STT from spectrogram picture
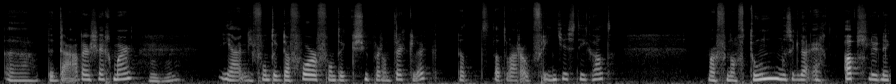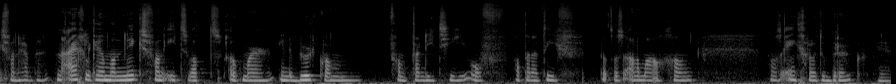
eh, de dader, zeg maar. Mhm. Ja, die vond ik daarvoor vond ik super aantrekkelijk. Dat, dat waren ook vriendjes die ik had. Maar vanaf toen moest ik daar echt absoluut niks van hebben. En eigenlijk helemaal niks van iets wat ook maar in de buurt kwam van traditie of alternatief. Dat was allemaal gewoon, dat was één grote breuk. Ja.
